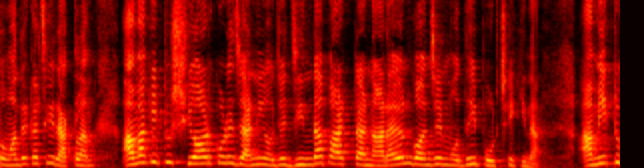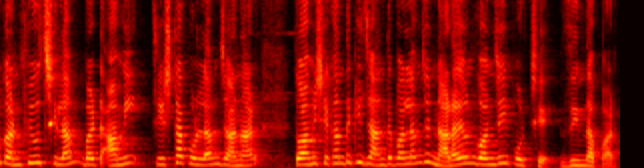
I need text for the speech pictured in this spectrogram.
তোমাদের কাছেই রাখলাম। আমাকে একটু শিওর করে জানিও যে জিন্দা পার্কটা নারায়ণগঞ্জের মধ্যেই পড়ছে কিনা। আমি একটু কনফিউজ ছিলাম বাট আমি চেষ্টা করলাম জানার। তো আমি সেখান থেকেই জানতে পারলাম যে নারায়ণগঞ্জেই পড়ছে জিন্দা পার্ক।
